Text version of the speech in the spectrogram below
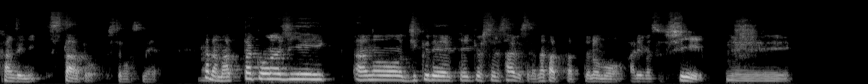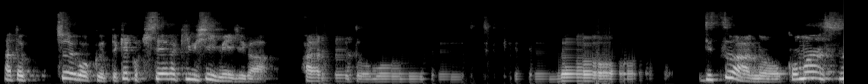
完全にスタートしてますね。ただ全く同じあの、軸で提供してるサービスがなかったっていうのもありますし、えー、あと、中国って結構規制が厳しいイメージがあると思うんですけど、実はあの、コマース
